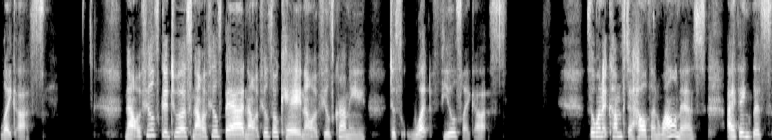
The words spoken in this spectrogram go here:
like us now it feels good to us now it feels bad now it feels okay now it feels crummy just what feels like us so when it comes to health and wellness i think this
